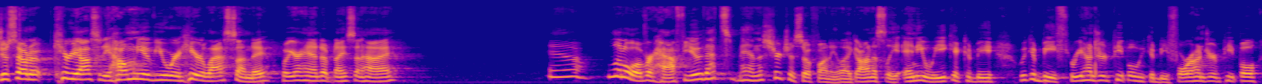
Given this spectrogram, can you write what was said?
just out of curiosity, how many of you were here last Sunday? Put your hand up nice and high. Yeah, a little over half of you. That's man, this church is so funny. Like honestly, any week it could be we could be 300 people, we could be 400 people,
